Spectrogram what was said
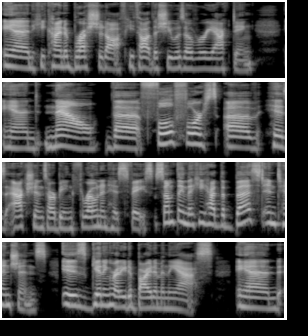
and he kind of brushed it off. He thought that she was overreacting. And now the full force of his actions are being thrown in his face. Something that he had the best intentions is getting ready to bite him in the ass. And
